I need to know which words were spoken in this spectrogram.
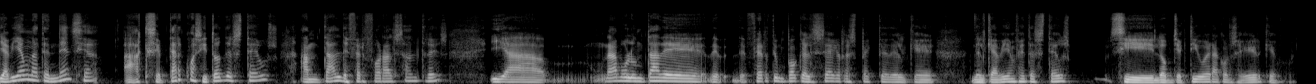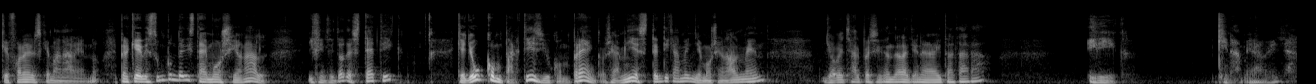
hi havia una tendència a acceptar quasi tot dels teus amb tal de fer fora els altres i a una voluntat de, de, de fer-te un poc el cec respecte del que, del que havien fet els teus si l'objectiu era aconseguir que, que foren els que manaven. No? Perquè des d'un punt de vista emocional i fins i tot estètic, que jo ho compartís i ho comprenc. O sigui, a mi estèticament i emocionalment, jo veig al president de la Generalitat ara i dic, quina meravella.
